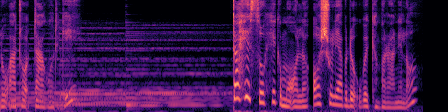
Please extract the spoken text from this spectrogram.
လိုအားတော့တာကိုတကေတဟစ်ဆိုဟေကမောလဩစတြေးလျဘဒိုဝေကံပါရနေလော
